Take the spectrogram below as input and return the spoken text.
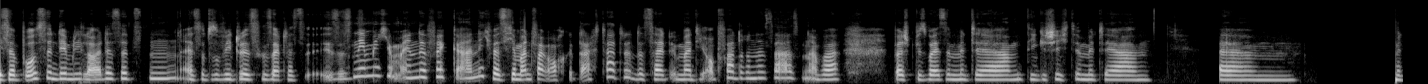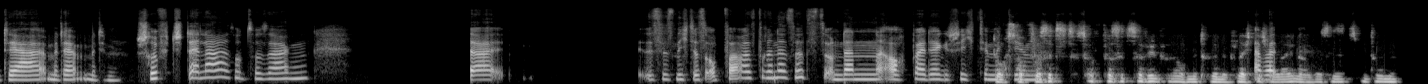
dieser Bus, in dem die Leute sitzen, also so wie du es gesagt hast, ist es nämlich im Endeffekt gar nicht, was ich am Anfang auch gedacht hatte, dass halt immer die Opfer drin saßen, aber beispielsweise mit der, die Geschichte mit der, ähm, mit der, mit der, mit dem Schriftsteller sozusagen, da ist es nicht das Opfer, was drin sitzt. Und dann auch bei der Geschichte mit Doch, das dem... Opfer sitzt, das Opfer sitzt auf jeden Fall auch mit drin, vielleicht nicht Aber- alleine, aber sie sitzt mit drin.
